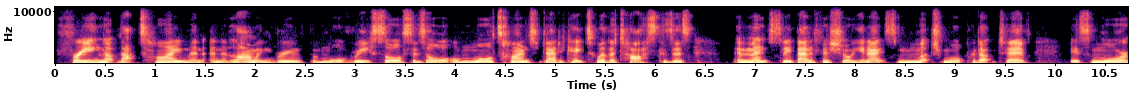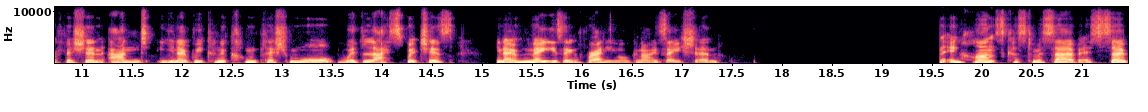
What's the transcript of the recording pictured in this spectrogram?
freeing up that time and, and allowing room for more resources or, or more time to dedicate to other tasks because it's immensely beneficial. You know, it's much more productive, it's more efficient, and you know, we can accomplish more with less, which is, you know, amazing for any organization. Enhance customer service. So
